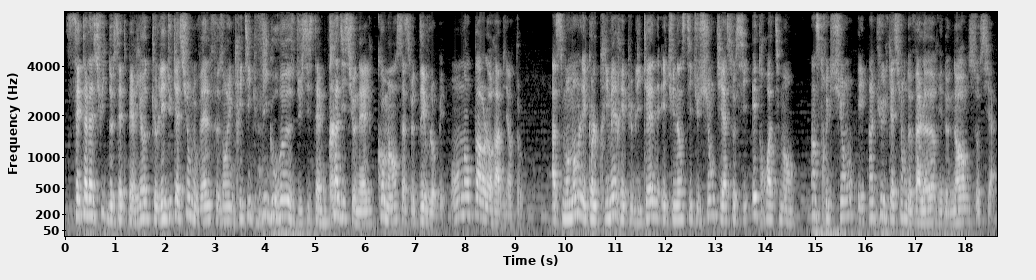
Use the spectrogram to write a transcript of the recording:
C'est à la suite de cette période que l'éducation nouvelle faisant une critique vigoureuse du système traditionnel commence à se développer. On en parlera bientôt. À ce moment, l'école primaire républicaine est une institution qui associe étroitement instruction et inculcation de valeurs et de normes sociales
